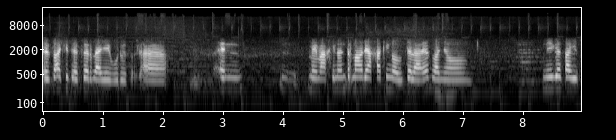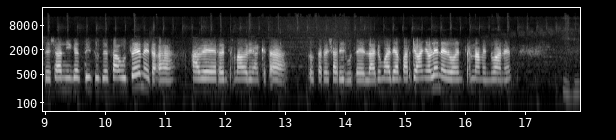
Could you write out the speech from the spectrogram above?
ez dakite zer behaiei buruz, osea, en, me imagino entrenadorea jakingo dutela, ez, baina nik esan, nik ez ditut ezagutzen, eta aber entrenadoreak eta zozer esan digute larun batean parte baino lehen edo entrenamenduan, ez? Mhm.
